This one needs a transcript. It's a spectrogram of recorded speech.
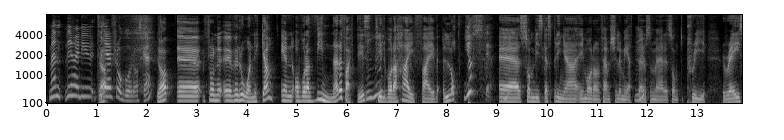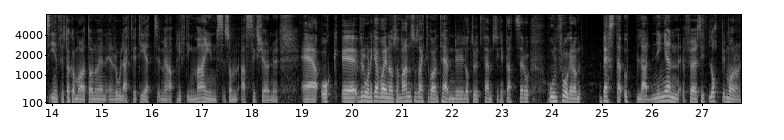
Men vi har ju tidigare frågor, Oskar. Ja, från Veronica, en av våra vinnare faktiskt, till våra high five-lopp Just det! som vi ska springa imorgon 5 km som är ett sånt pre-race inför Stockholm Marathon och en, en rolig aktivitet med Uplifting Minds som Asics kör nu. Eh, och eh, Veronica var en av de som vann som sagt i vår tävling, vi lottar ut fem stycken platser och hon frågar om bästa uppladdningen för sitt lopp imorgon.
